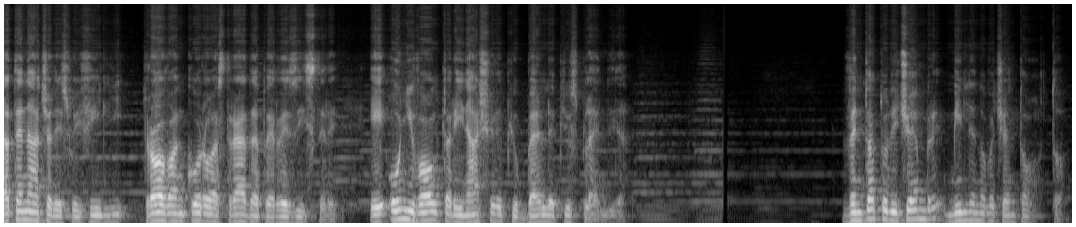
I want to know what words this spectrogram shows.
La tenacia dei suoi figli trova ancora la strada per resistere e ogni volta rinascere più bella e più splendida. 28 dicembre 1908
